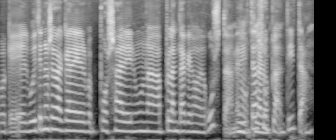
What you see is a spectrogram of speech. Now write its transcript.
Porque el buitre no se va a querer posar en una planta que no le gusta, necesita claro. su plantita.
